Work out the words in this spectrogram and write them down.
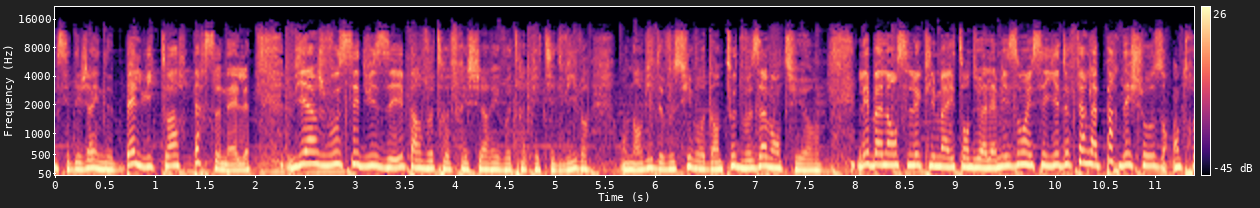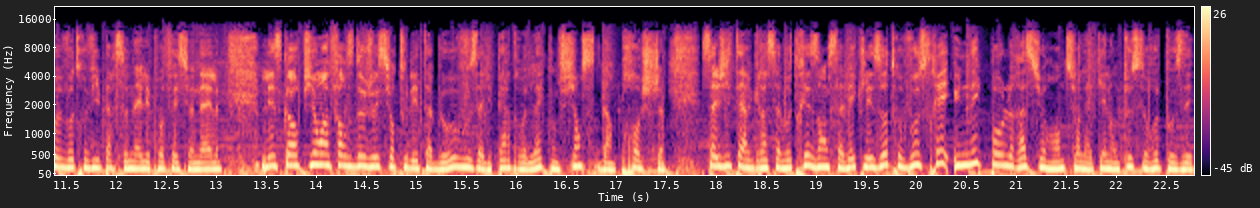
et c'est déjà une belle victoire personnelle. Vierge, vous séduisez par votre fraîcheur et votre appétit de vivre. On a envie de vous suivre dans toutes vos aventures. Les balances, le climat est tendu à la maison. Essayez de faire la part des choses entre votre vie personnelle et professionnelle. Les scorpions, à force de jouer sur tous les tableaux, vous allez perdre la confiance d'un proche. Sagittaire, grâce à votre aisance avec les autres, vous serez une épaule rassurante sur laquelle on peut se reposer.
